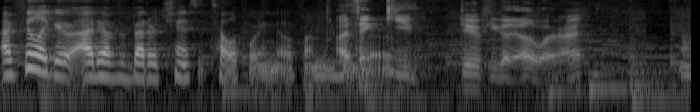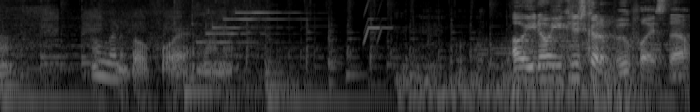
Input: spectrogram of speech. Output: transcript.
I feel like I'd have a better chance at teleporting though if I'm. I think you do if you go the other way, right? Oh, I'm gonna go for it. Why not? Oh, you know what? You can just go to Boo Place though.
